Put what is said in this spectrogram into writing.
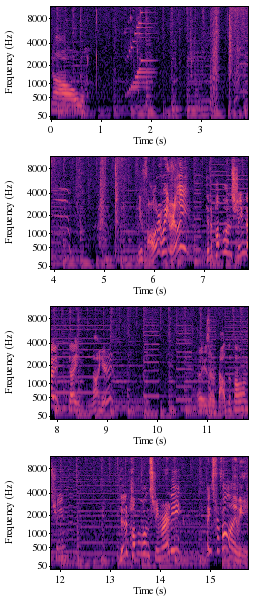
No. New follower? Wait, really? Did it pop up on stream? Did I, did I not hear it? Oh, is it about to follow on stream? Did it pop up on stream already? Thanks for following me.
